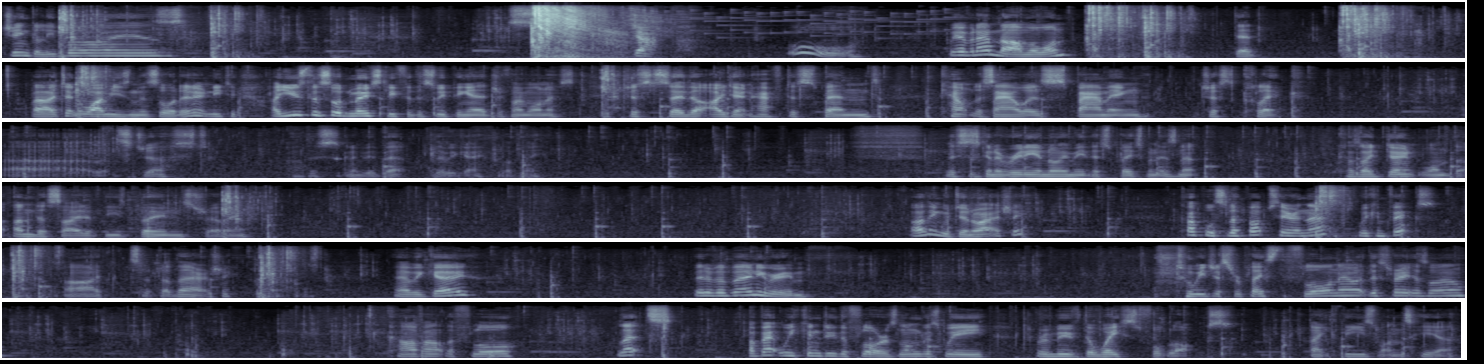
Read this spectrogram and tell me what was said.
Jingly boys. Stop. Ooh. We haven't had an armor one. Dead. Uh, I don't know why I'm using the sword. I don't need to. I use the sword mostly for the sweeping edge, if I'm honest. Just so that I don't have to spend countless hours spamming just click. Uh, let's just... Oh, this is going to be a bit... There we go. Lovely. This is going to really annoy me, this placement, isn't it? Because I don't want the underside of these bones showing. I think we're doing alright, actually. Couple slip-ups here and there we can fix. Oh, I slipped up there, actually. There we go. Bit of a bony room. Do we just replace the floor now at this rate as well? Carve out the floor. Let's... I bet we can do the floor as long as we remove the wasteful blocks. Like these ones here.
